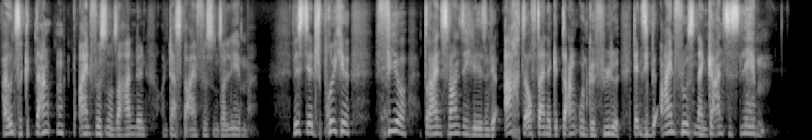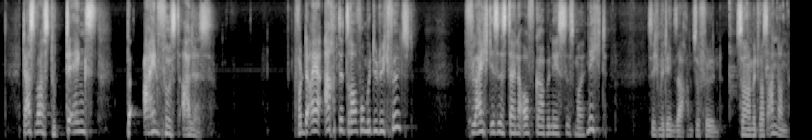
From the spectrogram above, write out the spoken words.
Weil unsere Gedanken beeinflussen unser Handeln und das beeinflusst unser Leben. Wisst ihr, in Sprüche 4, 23 lesen wir, achte auf deine Gedanken und Gefühle, denn sie beeinflussen dein ganzes Leben. Das, was du denkst, beeinflusst alles. Von daher achte drauf, womit du dich füllst. Vielleicht ist es deine Aufgabe nächstes Mal nicht, sich mit den Sachen zu füllen, sondern mit was anderem.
